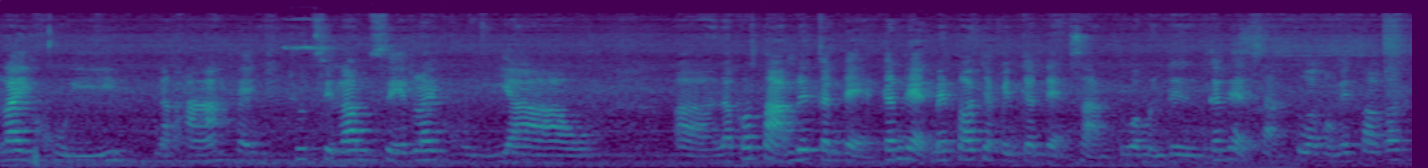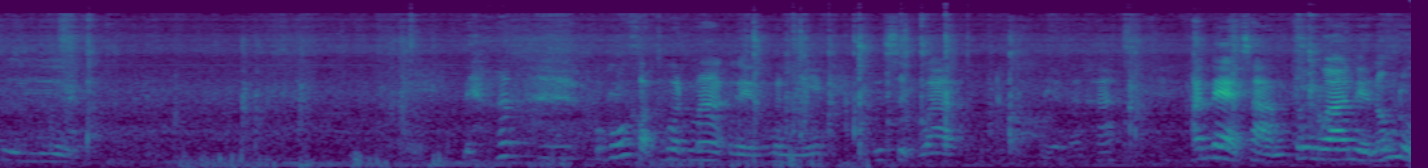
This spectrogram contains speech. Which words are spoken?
ไล่ขุยนะคะใช้ชุดเซรั่มเซตไล่ขุยยาว แล้วก็ตามด้วยกันแดด กันแดดแม่ต้อจะเป็นกันแดดสามตัวเหมือนเดิม กันแดดสามตัวของแม่ต้อก็คือโอ้โหขอโทษมากเลยวันนี้รู้สึกว่า เดี๋ยวนะคะ กันแดดสามตัวเดี๋ยวน้องหนู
